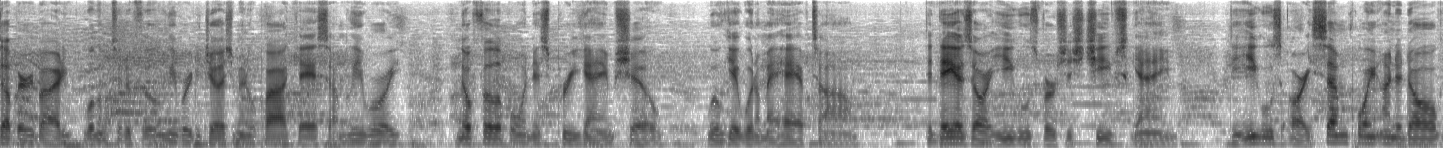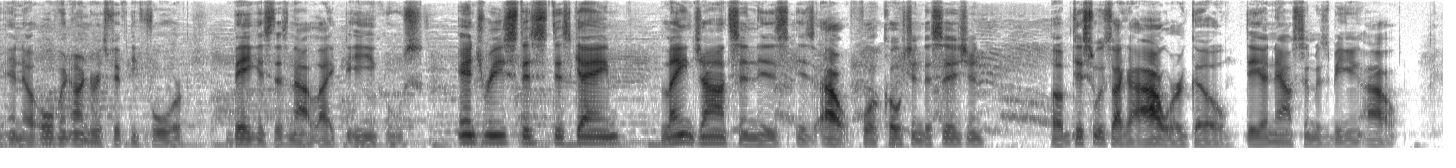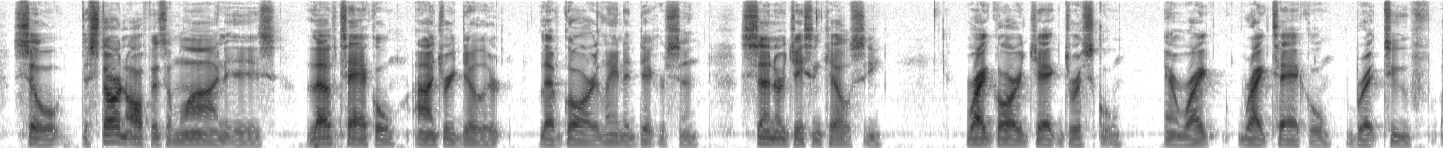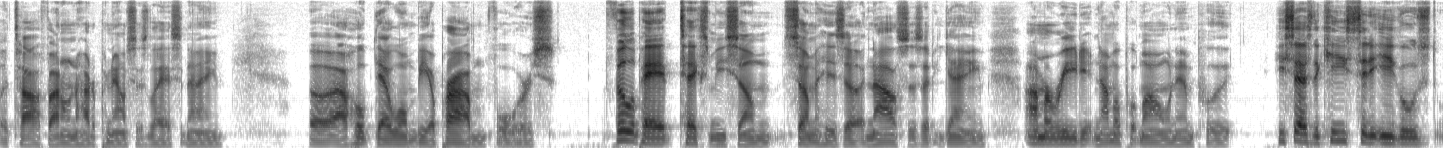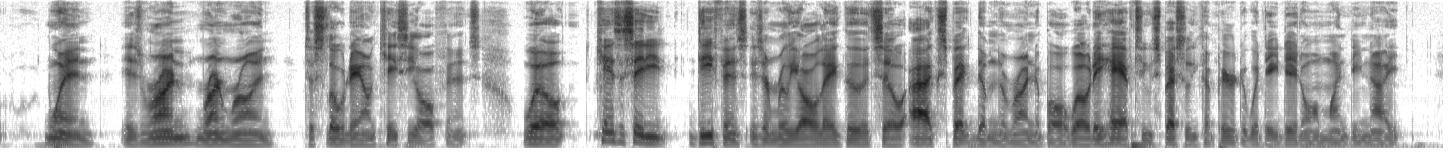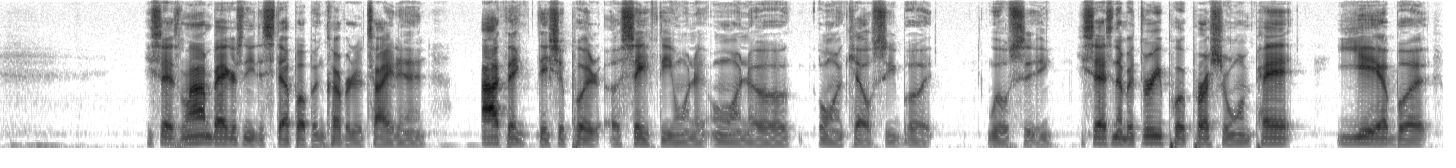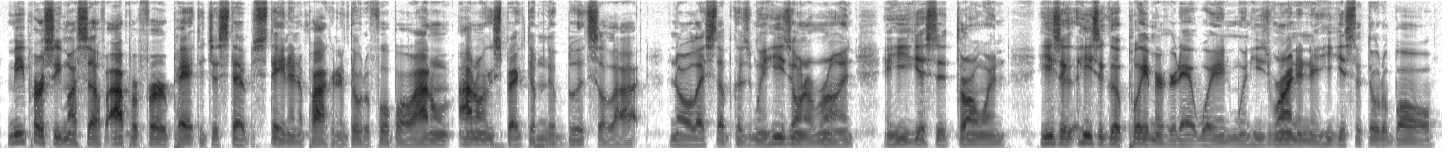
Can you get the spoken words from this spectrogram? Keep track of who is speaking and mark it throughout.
Speaker 1: What's up, everybody? Welcome to the Phil and Leroy the Judgmental Podcast. I'm Leroy. No Philip on this pregame show. We'll get with him at halftime. Today is our Eagles versus Chiefs game. The Eagles are a seven point underdog, and the over and under is 54. Vegas does not like the Eagles. Injuries this this game. Lane Johnson is is out for a coaching decision. Uh, this was like an hour ago. They announced him as being out. So the starting offensive line is left tackle Andre Dillard, left guard Landon Dickerson, center Jason Kelce, right guard Jack Driscoll, and right right tackle Brett Tooth, a tough. I don't know how to pronounce his last name. Uh, I hope that won't be a problem for us. Philip had text me some some of his uh, analysis of the game. I'm gonna read it and I'm gonna put my own input. He says the keys to the Eagles win is run, run, run to slow down KC offense. Well, Kansas City defense isn't really all that good, so I expect them to run the ball. Well, they have to, especially compared to what they did on Monday night. He says linebackers need to step up and cover the tight end. I think they should put a safety on it on uh on Kelce, but we'll see. He says number three, put pressure on Pat. Yeah, but me personally, myself, I prefer Pat to just step, stay in the pocket and throw the football. I don't, I don't expect them to blitz a lot and all that stuff because when he's on a run and he gets to throwing, he's a he's a good playmaker that way. And when he's running and he gets to throw the ball,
